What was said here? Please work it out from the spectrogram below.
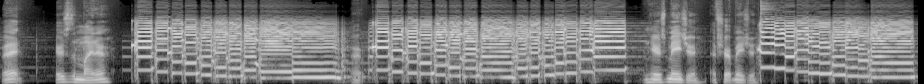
Right? Here's the minor. And here's major, F sharp major. So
